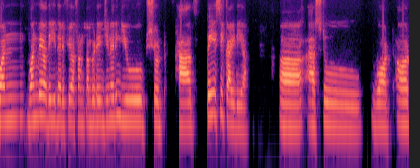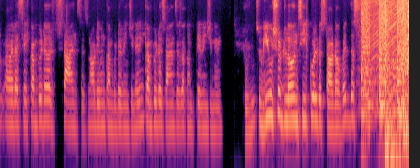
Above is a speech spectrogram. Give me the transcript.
one one way or the other, if you are from computer engineering, you should have basic idea uh, as to what or, or I say computer sciences, not even computer engineering, computer sciences or computer engineering. Mhm. So you should learn SQL to start off with. The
